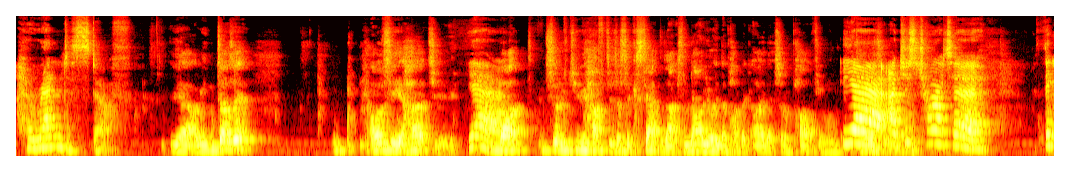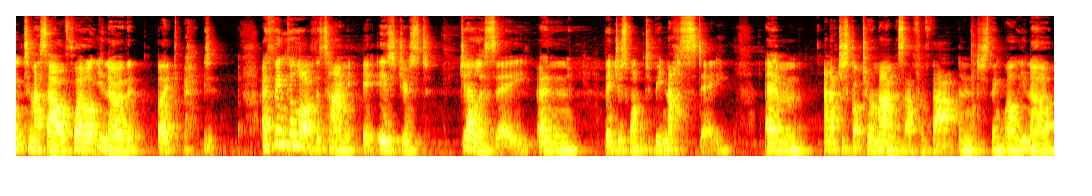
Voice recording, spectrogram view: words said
horrendous stuff. Yeah, I mean, does it? Obviously, it hurts you. Yeah. But sort of, do you have to just accept that that's now you're in the public eye? That's sort of part of your. yeah. I just try to think to myself, well, you know, that like I think a lot of the time it, is just jealousy and they just want to be nasty. Um, and I've just got to remind myself of that and just think, well, you know,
